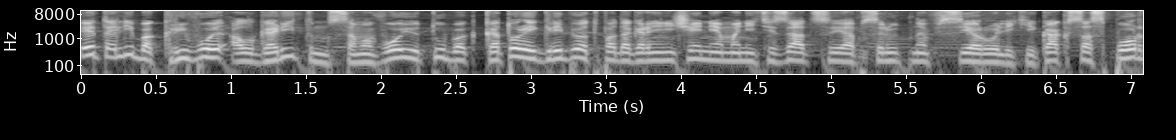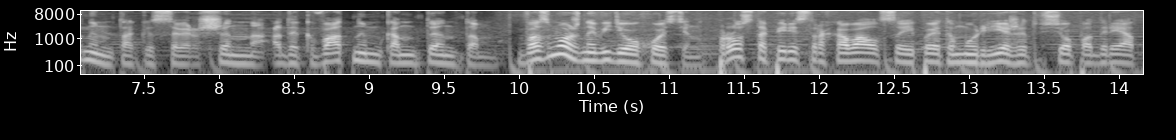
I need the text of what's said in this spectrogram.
Это либо кривой алгоритм самого Ютуба, который гребет под ограничение монетизации абсолютно все ролики, как со спорным, так и совершенно адекватным контентом. Возможно, видеохостинг просто перестраховался и поэтому режет все подряд.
